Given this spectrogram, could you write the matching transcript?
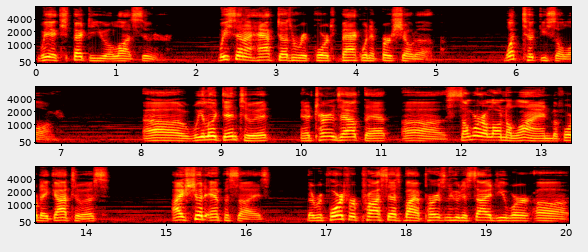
We expected you a lot sooner. We sent a half dozen reports back when it first showed up. What took you so long? Uh, we looked into it, and it turns out that, uh, somewhere along the line before they got to us… I should emphasize, the reports were processed by a person who decided you were, uh,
